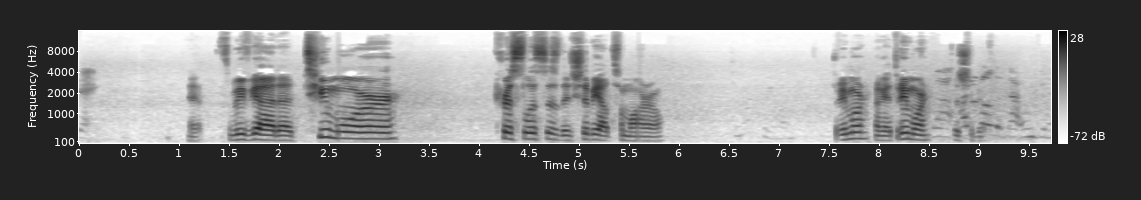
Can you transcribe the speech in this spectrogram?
Today. yeah. So we've got uh, two more chrysalises that should be out tomorrow. Three more? Okay, three more. I should don't be. know that that one's gonna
